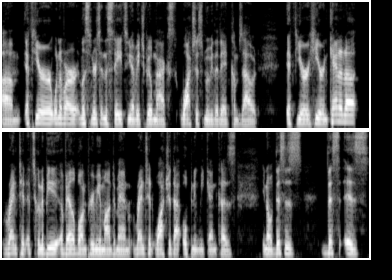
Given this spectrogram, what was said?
Um, if you're one of our listeners in the states and you have HBO Max, watch this movie the day it comes out. If you're here in Canada, rent it. It's going to be available on premium on demand. Rent it, watch it that opening weekend because you know this is this is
